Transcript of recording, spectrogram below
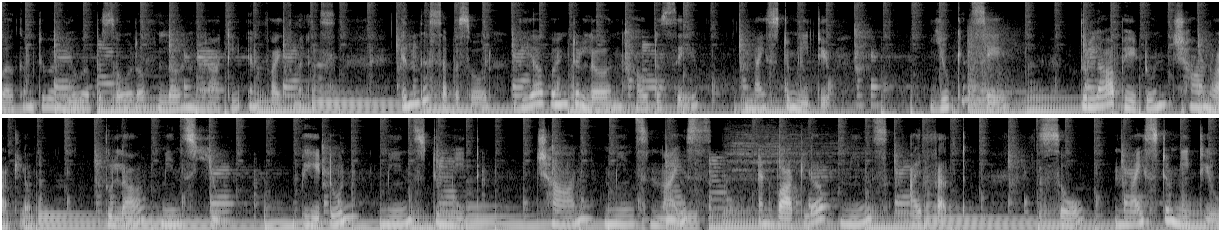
welcome to a new episode of Learn Marathi in 5 minutes. In this episode, we are going to learn how to say nice to meet you. You can say Tula bhetun Chan वाटलं. Tula means you. Bhetun means to meet. Chan means nice and Vatla means I felt. So, nice to meet you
